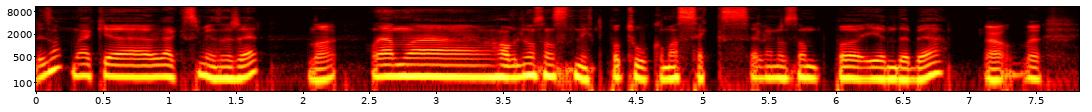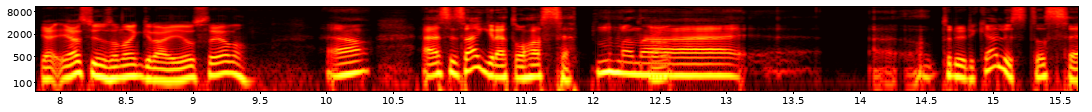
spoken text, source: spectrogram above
liksom. Det er ikke, det er ikke så mye som skjer. Nei. Og Den uh, har vel noe sånn snitt på 2,6 eller noe sånt på IMDb. Ja, men jeg, jeg syns han er grei å se, da. Ja, jeg syns det er greit å ha sett den, men Ja. eh, jeg tror ikke jeg har lyst til å se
